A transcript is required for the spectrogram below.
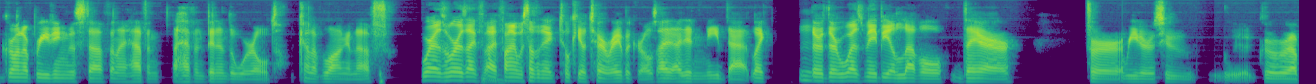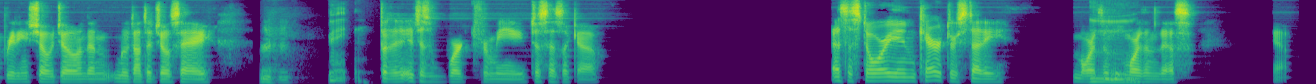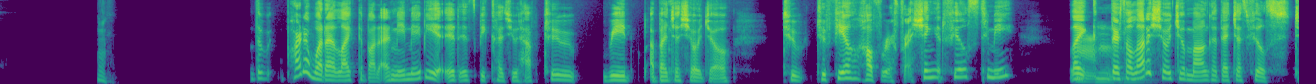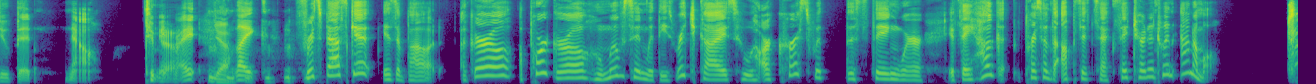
grown up reading this stuff and I haven't I haven't been in the world kind of long enough. Whereas whereas I, mm. I find with something like Tokyo Tarareba Girls, I, I didn't need that. Like mm. there there was maybe a level there for readers who grew up reading shojo and then moved on to josei. Mm-hmm. Right. But it, it just worked for me just as like a as a story and character study more than mm. more than this. Yeah. The part of what I liked about it, I mean, maybe it is because you have to read a bunch of shojo to to feel how refreshing it feels to me. Like mm-hmm. there's a lot of shoujo manga that just feels stupid now to me, yeah. right? Yeah. Like Fruits Basket is about a girl, a poor girl who moves in with these rich guys who are cursed with this thing where if they hug a person of the opposite sex, they turn into an animal.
